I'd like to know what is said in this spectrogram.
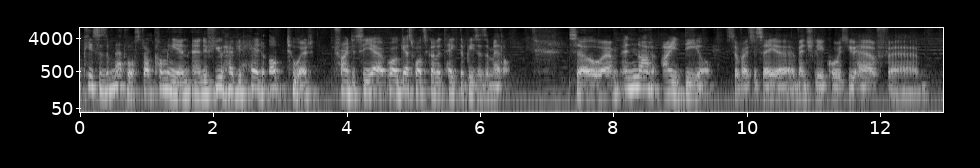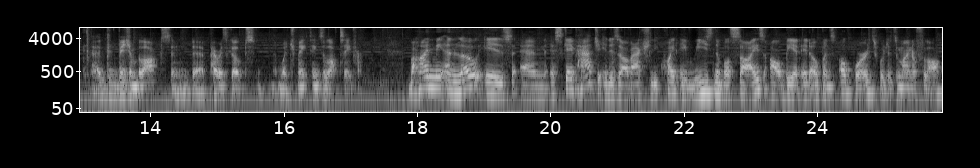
pieces of metal start coming in, and if you have your head up to it, trying to see out, well, guess what's going to take the pieces of metal? So, um, and not ideal, suffice to say. Uh, eventually, of course, you have uh, uh, vision blocks and uh, periscopes, which make things a lot safer. Behind me and low is an escape hatch. It is of actually quite a reasonable size, albeit it opens upwards, which is a minor flaw.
